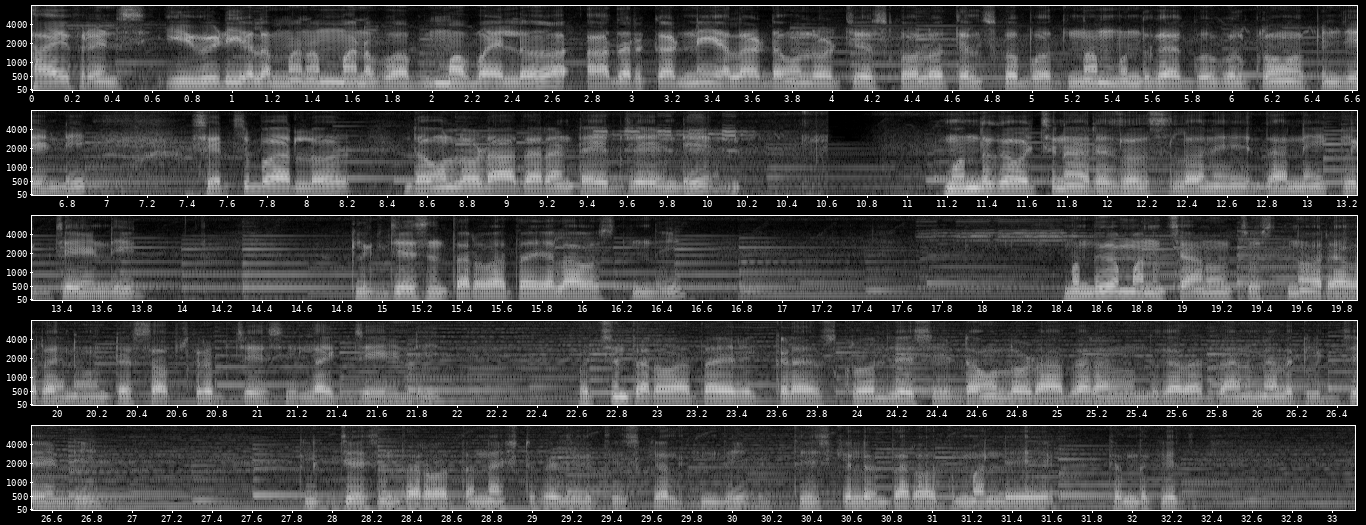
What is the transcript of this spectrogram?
Hi friends ఈ వీడియోలో మనం మన మొబైల్లో ఆధార్ కార్డ్ని ఎలా డౌన్లోడ్ చేసుకోవాలో తెలుసుకోబోతున్నాం. ముందుగా గూగుల్ క్రోమ్ ఓపెన్ చేయండి. సెర్చ్ బార్లో డౌన్లోడ్ ఆధార్ అని టైప్ చేయండి. ముందుగా వచ్చిన రిజల్ట్స్లోని దాన్ని క్లిక్ చేయండి. క్లిక్ చేసిన తర్వాత ఎలా వస్తుంది? ముందుగా మన ఛానల్ చూస్తున్నవారు ఎవరైనా ఉంటే సబ్స్క్రైబ్ చేసి లైక్ చేయండి. వచ్చిన తర్వాత ఇక్కడ స్క్రోల్ చేసి డౌన్లోడ్ ఆధార్ అని ఉంది కదా దాని మీద క్లిక్ చేయండి. క్లిక్ చేసిన తర్వాత నెక్స్ట్ పేజీకి తీసుకెళ్తుంది. తీసుకెళ్ళిన తర్వాత మళ్ళీ కిందకి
